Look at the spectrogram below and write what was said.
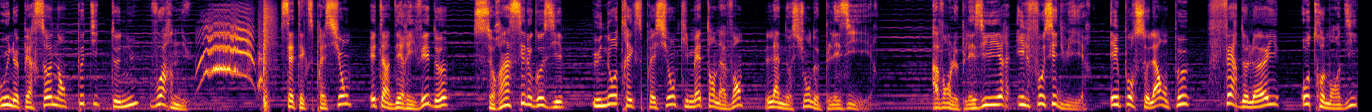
ou une personne en petite tenue, voire nue. Cette expression est un dérivé de se rincer le gosier, une autre expression qui met en avant la notion de plaisir. Avant le plaisir, il faut séduire, et pour cela on peut faire de l'œil, autrement dit,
